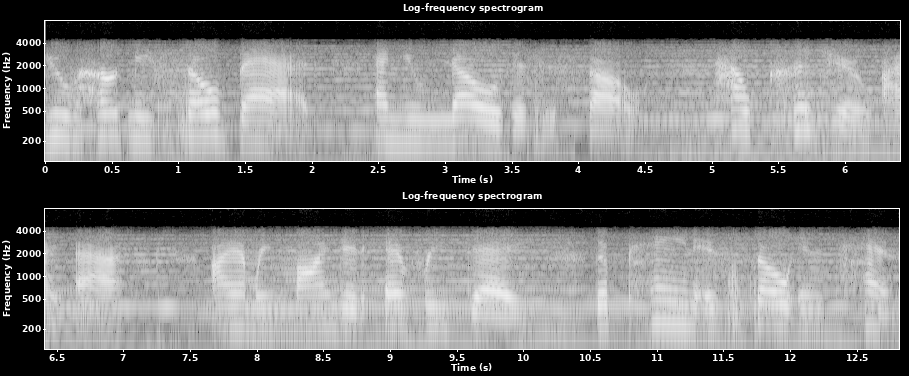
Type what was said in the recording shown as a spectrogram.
You hurt me so bad, and you know this is so. How could you? I ask. I am reminded every day. The pain is so intense,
